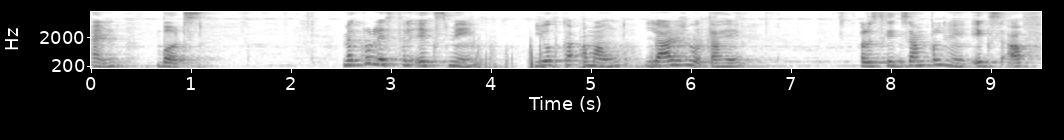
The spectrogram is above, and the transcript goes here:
and birds macrolecithal eggs में योग का अमाउंट लार्ज होता है और इसके एग्ज़ाम्पल हैं eggs of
